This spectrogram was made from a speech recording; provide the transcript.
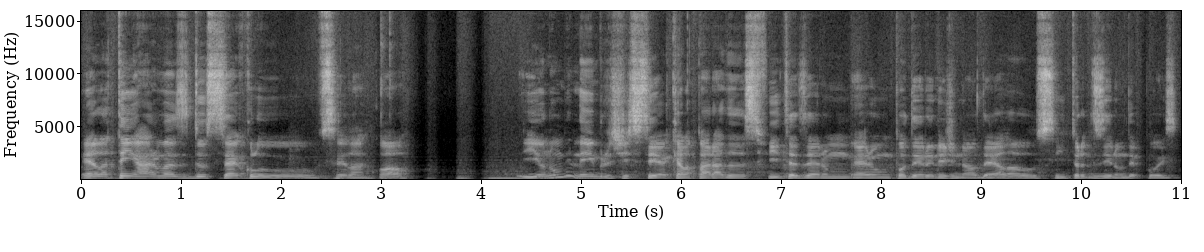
Ela tem armas do século. sei lá qual. E eu não me lembro de se aquela parada das fitas era um, era um poder original dela ou se introduziram depois.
